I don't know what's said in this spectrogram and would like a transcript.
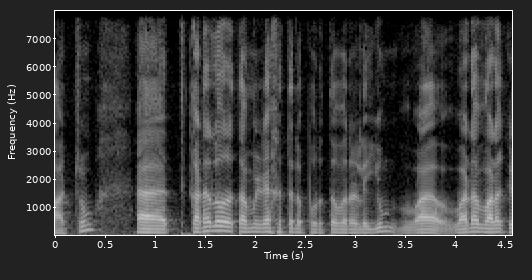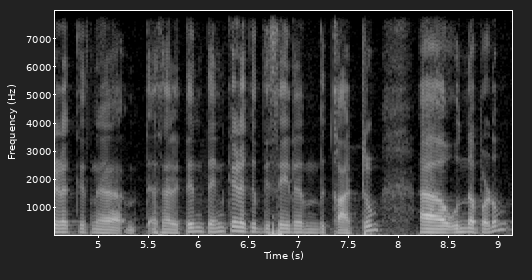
காற்றும் கடலோர தமிழகத்தில் பொறுத்தவரையிலையும் வ வட வடகிழக்கு சாரி தென் தென்கிழக்கு திசையிலிருந்து காற்றும் உந்தப்படும்.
